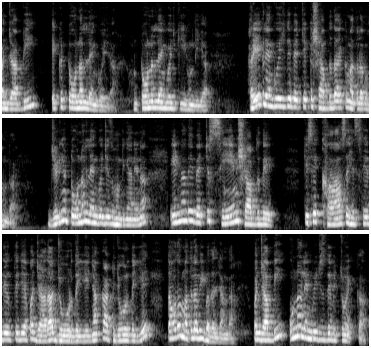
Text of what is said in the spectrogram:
ਪੰਜਾਬੀ ਇੱਕ ਟੋਨਲ ਲੈਂਗੁਏਜ ਆ। ਹੁਣ ਟੋਨਲ ਲੈਂਗੁਏਜ ਕੀ ਹੁੰਦੀ ਆ? ਹਰੇਕ ਲੈਂਗੁਏਜ ਦੇ ਵਿੱਚ ਇੱਕ ਸ਼ਬਦ ਦਾ ਇੱਕ ਮਤਲਬ ਹੁੰਦਾ। ਜਿਹੜੀਆਂ ਟੋਨਲ ਲੈਂਗੁਏजेस ਹੁੰਦੀਆਂ ਨੇ ਨਾ, ਇਹਨਾਂ ਦੇ ਵਿੱਚ ਸੇਮ ਸ਼ਬਦ ਦੇ ਕਿਸੇ ਖਾਸ ਹਿੱਸੇ ਦੇ ਉੱਤੇ ਜੇ ਆਪਾਂ ਜ਼ਿਆਦਾ ਜ਼ੋਰ ਦਈਏ ਜਾਂ ਘੱਟ ਜ਼ੋਰ ਦਈਏ, ਤਾਂ ਉਹਦਾ ਮਤਲਬ ਹੀ ਬਦਲ ਜਾਂਦਾ। ਪੰਜਾਬੀ ਉਹਨਾਂ ਲੈਂਗੁਏजेस ਦੇ ਵਿੱਚੋਂ ਇੱਕ ਆ।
